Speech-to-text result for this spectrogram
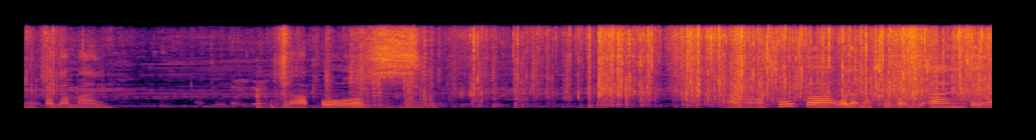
May palaman. Tapos, ah suka, wala nang suka dyan, kaya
